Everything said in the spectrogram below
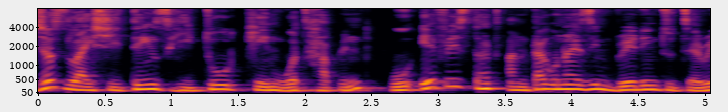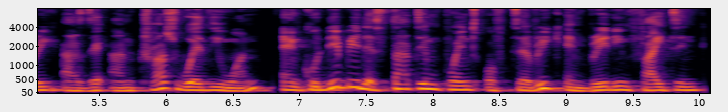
Just like she thinks he told Cane what happened? Will Effie start antagonizing Brayden to Tariq as the untrustworthy one? And could it be the starting point of Tariq and Brayden fighting?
